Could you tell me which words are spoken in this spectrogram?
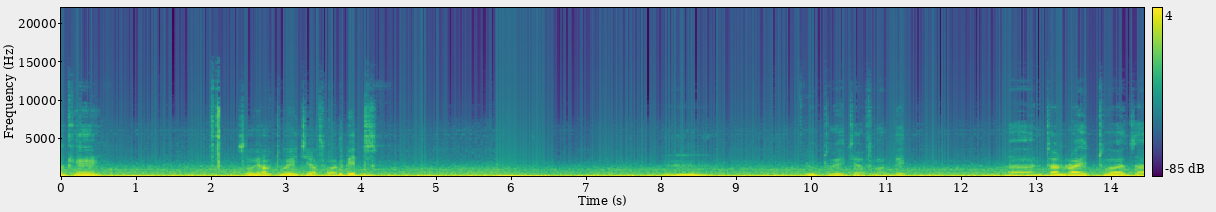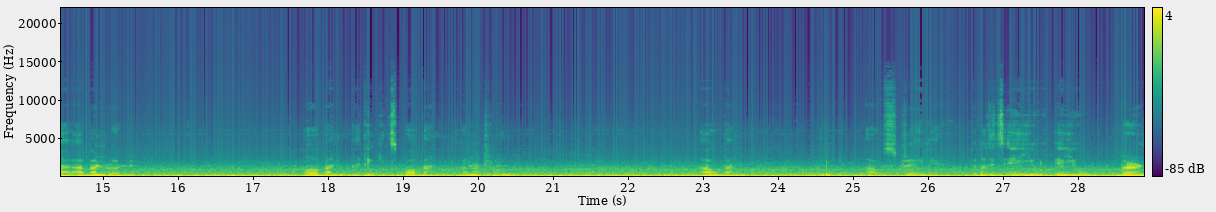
Okay. So we have to wait here for a bit. Mm. You have to wait here for a bit. Uh, and turn right towards uh, Urban Road. Auburn. I think it's Auburn, if I'm not wrong. Auburn, Australia. Because it's AU. AU Burn.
